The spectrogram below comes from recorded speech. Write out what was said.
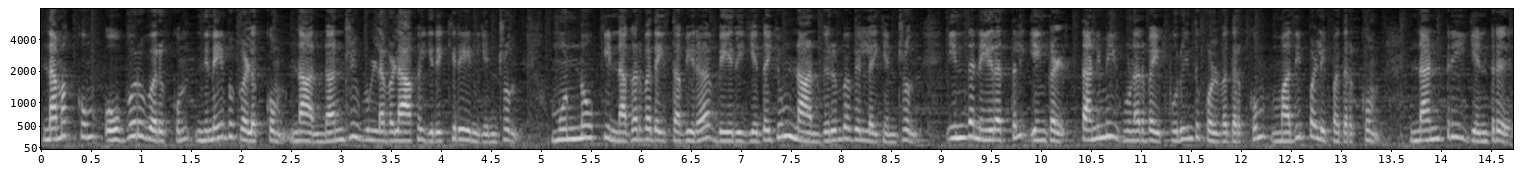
நமக்கும் ஒவ்வொருவருக்கும் நினைவுகளுக்கும் நான் நன்றி உள்ளவளாக இருக்கிறேன் என்றும் முன்னோக்கி நகர்வதை தவிர வேறு எதையும் நான் விரும்பவில்லை என்றும் இந்த நேரத்தில் எங்கள் தனிமை உணர்வை புரிந்து கொள்வதற்கும் மதிப்பளிப்பதற்கும் நன்றி என்று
